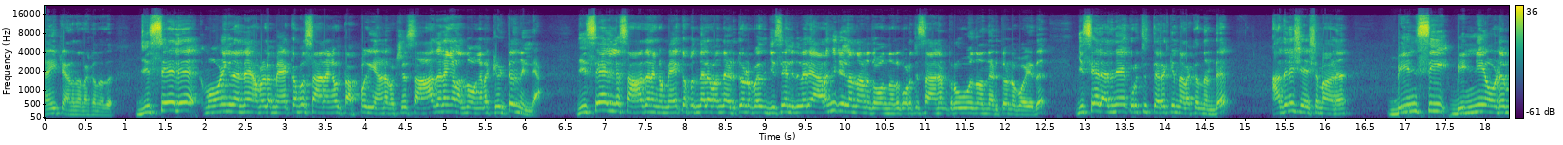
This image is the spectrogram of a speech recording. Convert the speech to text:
നൈറ്റ് ആണ് നടക്കുന്നത്. ജിസേൽ മോർണിംഗ് തന്നെ അവളുടെ മേക്കപ്പ് സാധനങ്ങൾ തപ്പുകയാണ്. പക്ഷെ സാധനങ്ങളൊന്നും അങ്ങനെ കിട്ടുന്നില്ല. ജിസേലിന്റെ സാധനങ്ങൾ മേക്കപ്പ് ഇന്നലെ വന്ന് എടുത്തുകൊണ്ട് പോയത് ജിസേൽ ഇതുവരെ അറിഞ്ഞിട്ടില്ലെന്നാണ് തോന്നുന്നത്. കുറച്ച് സാധനം ക്രൂ എന്ന് വന്ന് എടുത്തുകൊണ്ട് പോയത്. ജിസേൽ അതിനെക്കുറിച്ച് തിരക്കി നടക്കുന്നുണ്ട്. അതിനുശേഷമാണ് ബിൻസി ബിന്നിയോടും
